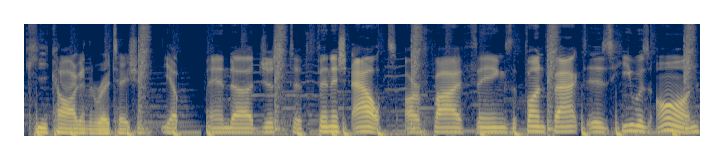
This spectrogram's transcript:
key cog in the rotation. Yep. And uh, just to finish out our five things, the fun fact is he was on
